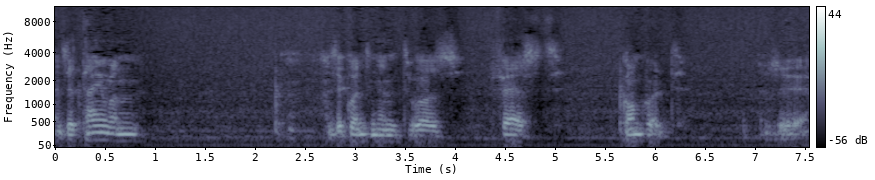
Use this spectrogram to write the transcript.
at the time when the continent was first conquered, the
